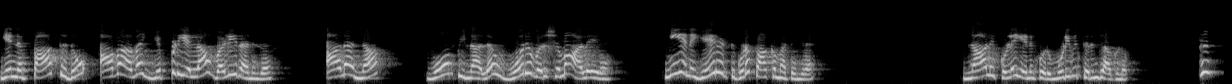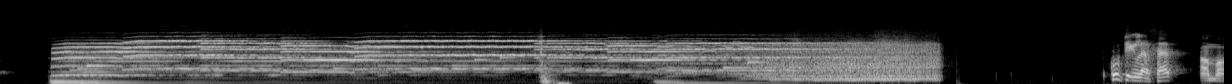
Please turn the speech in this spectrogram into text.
என்ன பார்த்ததும் அவ அவ எப்படி எல்லாம் வழிறானுங்க? ஆனா நான் உன் பின்னால ஒரு வருஷமா அலையிறேன். நீ என்னை ஏறெடுத்து கூட பார்க்க மாட்டேங்கிற. நாளைக்குள்ள எனக்கு ஒரு முடிவு தெரிஞ்சாகணும். கூப்பிட்டீங்களா சார்? ஆமா.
